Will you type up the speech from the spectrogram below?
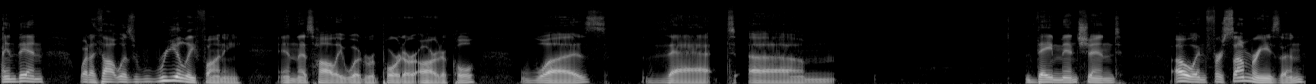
And then what I thought was really funny in this Hollywood Reporter article was that um, they mentioned, oh, and for some reason,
